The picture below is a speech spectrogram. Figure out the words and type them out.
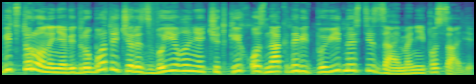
відсторонення від роботи через виявлення чітких ознак невідповідності займаній посаді.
